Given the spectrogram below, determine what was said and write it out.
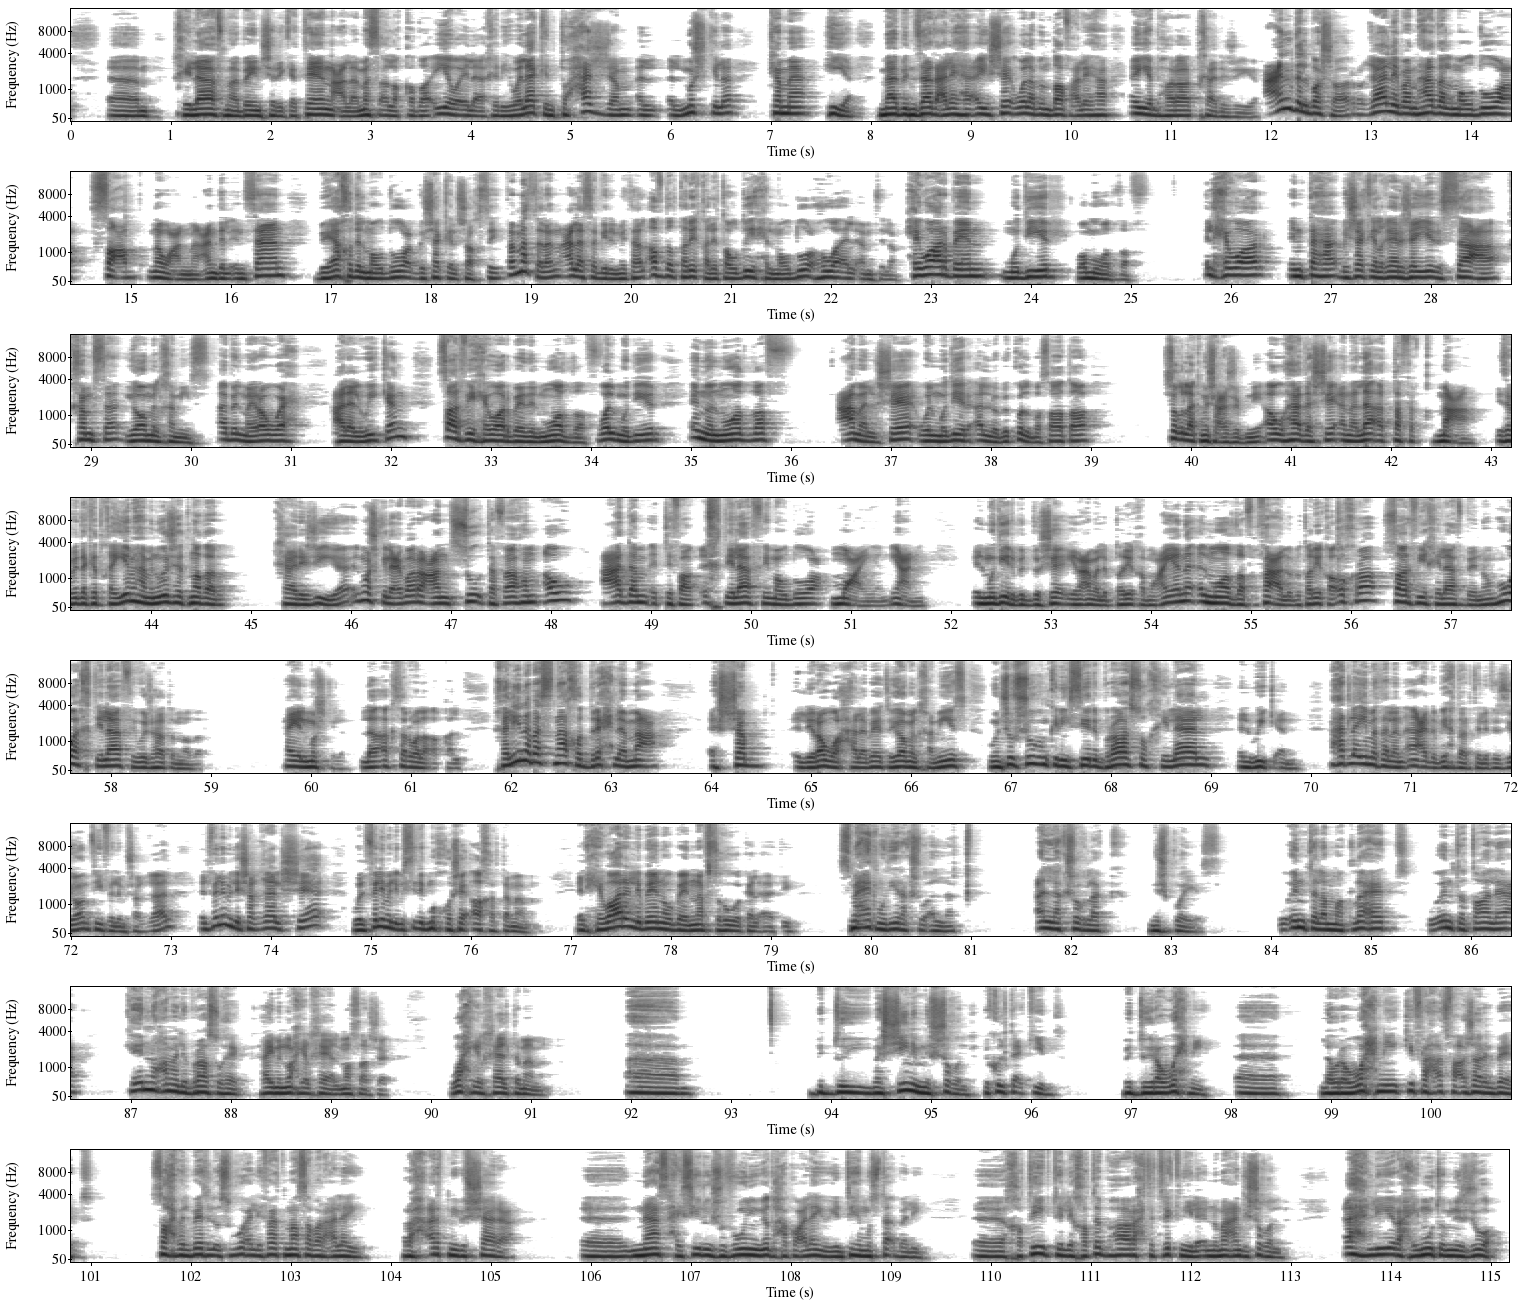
خلاف ما بين شركتين على مسألة قضائية وإلى آخره. ولكن تحجم المشكلة كما هي. ما بنزاد عليها أي شيء ولا بنضاف عليها أي بهارات خارجية. عند البشر غالبا هذا الموضوع صعب نوعا ما. عند الإنسان بياخذ الموضوع بشكل شخصي. فمثلا على سبيل المثال أفضل طريقة لتوضيح الموضوع هو الأمثلة. حوار بين مدير وموظف. الحوار انتهى بشكل غير جيد الساعة خمسة يوم الخميس قبل ما يروح على الويكند. صار في حوار بين الموظف والمدير إنه الموظف عمل شيء والمدير قال له بكل بساطة شغلك مش عاجبني أو هذا الشيء أنا لا أتفق معه. إذا بدك تقيمها من وجهة نظر خارجية المشكلة عبارة عن سوء تفاهم أو عدم اتفاق اختلاف في موضوع معين. يعني المدير بده شيء ينعمل بطريقة معينة الموظف فعله بطريقة أخرى صار في خلاف بينهم هو اختلاف في وجهات النظر. هي المشكلة لا أكثر ولا أقل. خلينا بس ناخذ رحلة مع الشاب اللي روح على بيته يوم الخميس ونشوف شو ممكن يصير براسه خلال ال weekend حتلاقيه مثلا قاعد بيحضر تلفزيون في فيلم شغال. الفيلم اللي شغال شيء والفيلم اللي بيصير بمخه شيء آخر تماما. الحوار اللي بينه وبين نفسه هو كالآتي. سمعت مديرك شو قال لك؟ قال لك شغلك مش كويس. وانت لما طلعت وانت طالع كأنه عمل براسه هيك. هاي من وحي الخيال ما صار شيء. وحي الخيال تماما. آه بده يمشيني من الشغل بكل تأكيد. بده يروحني. آه لو روحني كيف راح أدفع أجار البيت؟ صاحب البيت الأسبوع اللي فات ما صبر علي. راح أرتمي بالشارع. آه الناس حيصيروا يشوفوني ويضحكوا علي وينتهي مستقبلي. خطيبتي اللي خطبها راح تتركني لأنه ما عندي شغل. أهلي راح يموتوا من الجوع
